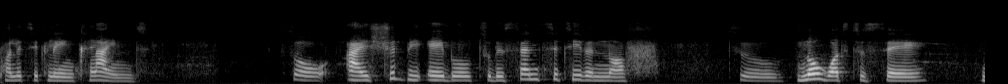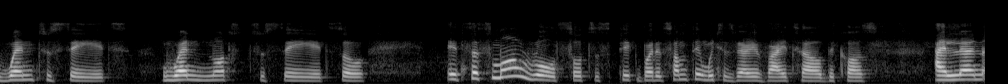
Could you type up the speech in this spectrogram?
politically inclined. So I should be able to be sensitive enough to know what to say, when to say it, when not to say it. So it's a small role, so to speak, but it's something which is very vital because I learn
